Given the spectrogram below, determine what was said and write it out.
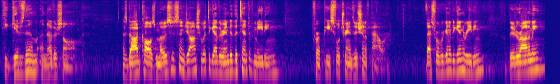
He gives them another song. As God calls Moses and Joshua together into the tent of meeting for a peaceful transition of power. That's where we're going to begin reading Deuteronomy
